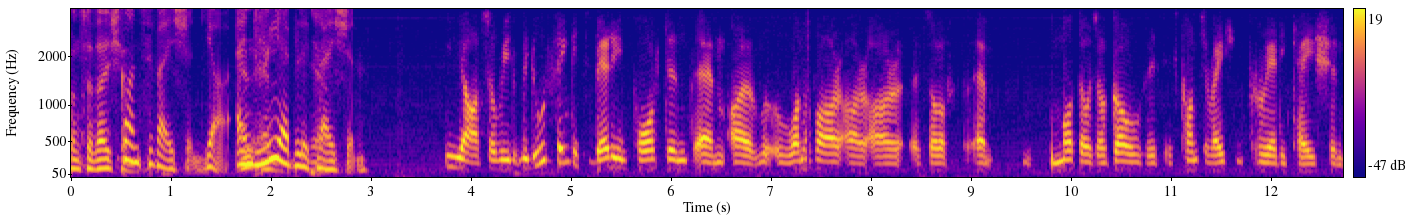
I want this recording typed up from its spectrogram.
Conservation. Conservation, yeah, and, and rehabilitation. Yeah. yeah. so we, we do think it's very important. Um, our, one of our, our, our sort of um, mottos or goals is, is conservation through education.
